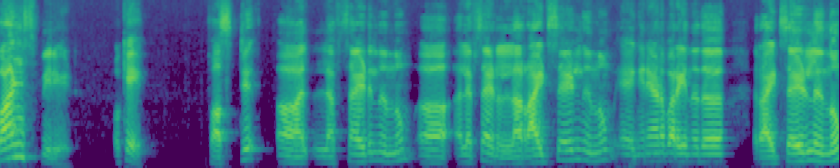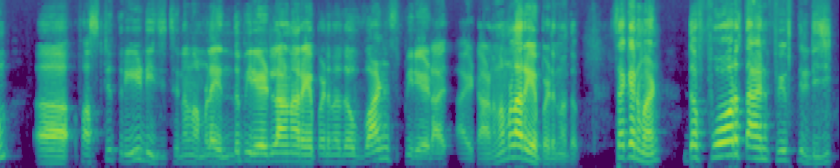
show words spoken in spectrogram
Ones period okay first left സൈഡിൽ നിന്നും ലെഫ്റ്റ് സൈഡല്ല റൈറ്റ് സൈഡിൽ നിന്നും എങ്ങനെയാണ് പറയുന്നത്? റൈറ്റ് സൈഡിൽ നിന്നും ഫസ്റ്റ് ത്രീ ഡിജിറ്റ്സിനെ നമ്മൾ എന്ത് പീരീഡിലാണ് അറിയപ്പെടുന്നത്? വൺസ് പീരീഡ് ആയിട്ടാണ് നമ്മൾ അറിയപ്പെടുന്നത്. Second one the fourth and fifth digit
